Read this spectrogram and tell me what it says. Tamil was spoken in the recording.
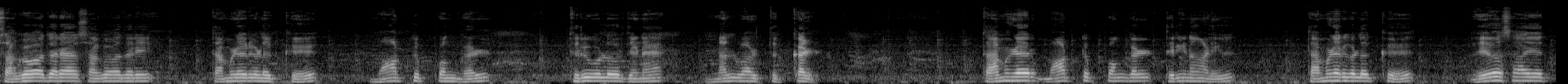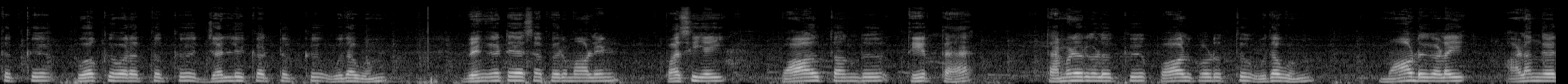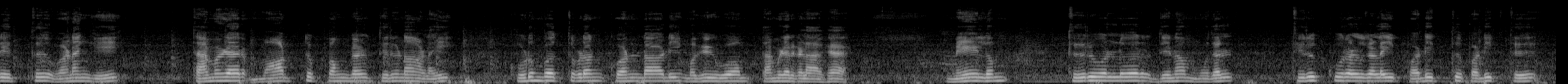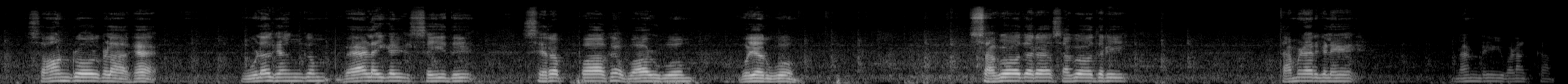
சகோதர சகோதரி தமிழர்களுக்கு மாட்டுப்பொங்கல் திருவள்ளூர் தின நல்வாழ்த்துக்கள். தமிழர் மாட்டுப்பொங்கல் திருநாளில் தமிழர்களுக்கு விவசாயத்துக்கு போக்குவரத்துக்கு ஜல்லிக்கட்டுக்கு உதவும் வெங்கடேச பெருமாளின் பசியை பால் தந்து தீர்த்த தமிழர்களுக்கு பால் கொடுத்து உதவும் மாடுகளை அலங்கரித்து வணங்கி தமிழர் மாட்டுப் பொங்கல் திருநாளை குடும்பத்துடன் கொண்டாடி மகிழ்வோம் தமிழர்களாக. மேலும் திருவள்ளுவர் தினம் முதல் திருக்குறள்களை படித்து படித்து சான்றோர்களாக உலகெங்கும் வேலைகள் செய்து சிறப்பாக வாழ்வோம் உயர்வோம். சகோதர சகோதரி தமிழர்களே நன்றி வணக்கம்.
